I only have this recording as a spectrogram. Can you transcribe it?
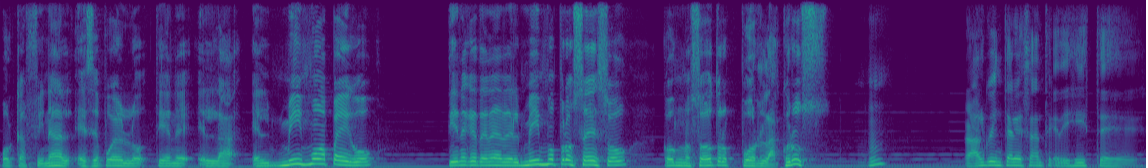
Porque al final ese pueblo tiene la- el mismo apego, tiene que tener el mismo proceso con nosotros por la cruz. Algo interesante que dijiste,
